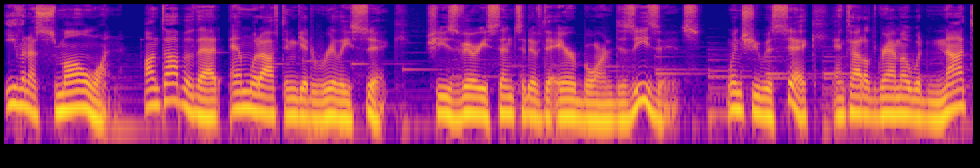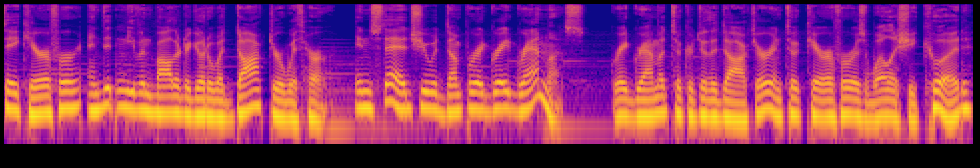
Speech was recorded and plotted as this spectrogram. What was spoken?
even a small one. On top of that, M would often get really sick. She's very sensitive to airborne diseases. When she was sick, entitled grandma would not take care of her and didn't even bother to go to a doctor with her. Instead, she would dump her at great grandma's. Great grandma took her to the doctor and took care of her as well as she could.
